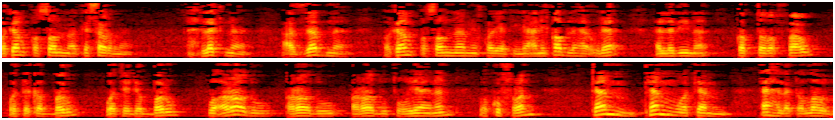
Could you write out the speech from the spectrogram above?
وكم قصمنا كسرنا أهلكنا عذبنا وكم قصمنا من قرية يعني قبل هؤلاء الذين قد ترفعوا وتكبروا وتجبروا وأرادوا أرادوا أرادوا طغيانا وكفرا. كم كم وكم أهلك الله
